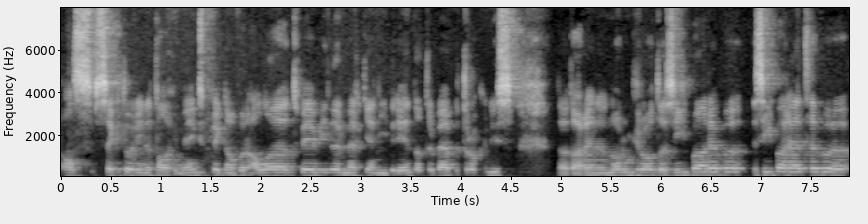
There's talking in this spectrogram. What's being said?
als sector in het algemeen, ik spreek dan voor alle tweewielermerken en iedereen dat erbij betrokken is, dat we daar een enorm grote zichtbaar hebben, zichtbaarheid hebben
